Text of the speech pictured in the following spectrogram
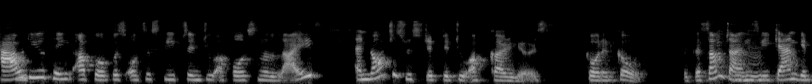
how do you think our purpose also seeps into our personal life and not just restricted to our careers quote unquote? Because sometimes mm-hmm. we can get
